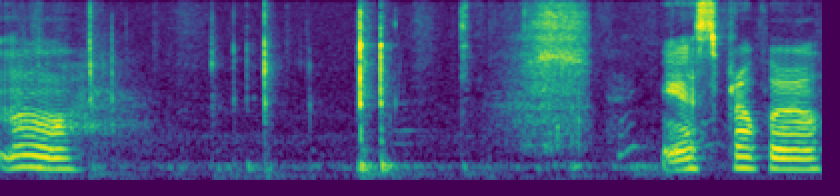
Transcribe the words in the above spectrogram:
Ну. Я спробую.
